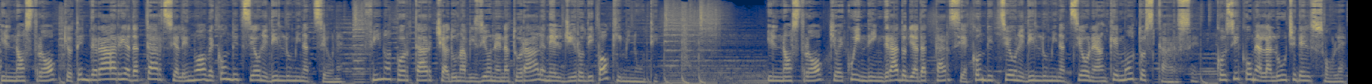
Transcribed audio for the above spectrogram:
Il nostro occhio tenderà a riadattarsi alle nuove condizioni di illuminazione, fino a portarci ad una visione naturale nel giro di pochi minuti. Il nostro occhio è quindi in grado di adattarsi a condizioni di illuminazione anche molto scarse, così come alla luce del sole.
